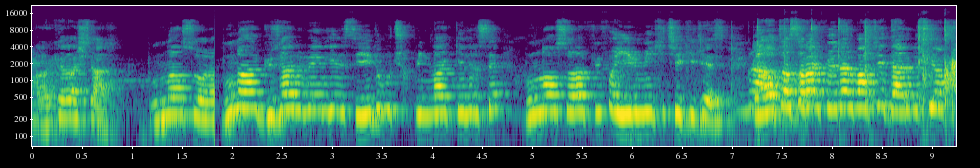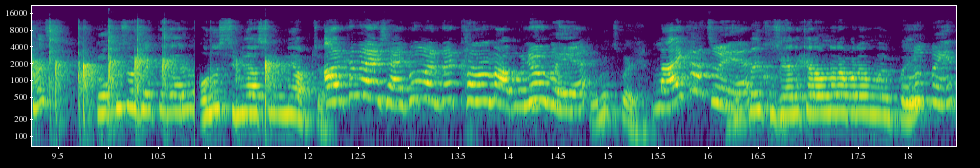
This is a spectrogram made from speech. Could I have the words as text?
yani. Arkadaşlar bundan sonra buna güzel bir beğeni gelirse 7.5 bin like gelirse bundan sonra FIFA 22 çekeceğiz. Bravo. Galatasaray Fenerbahçe derbisi yapacağız. 9 Ocak'ta derbi. Onun simülasyonunu yapacağız. Arkadaşlar bu arada kanalıma abone olmayı, Unutmayın. like atmayı Unutmayın Kuzey Yani kanalına abone olmayı unutmayın. unutmayın.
